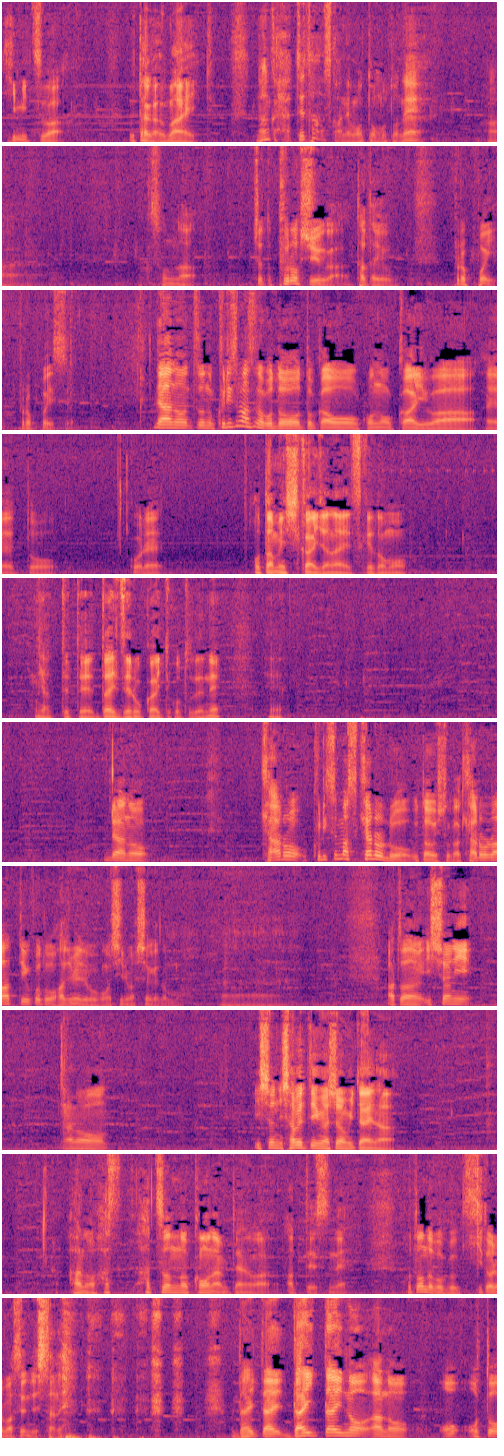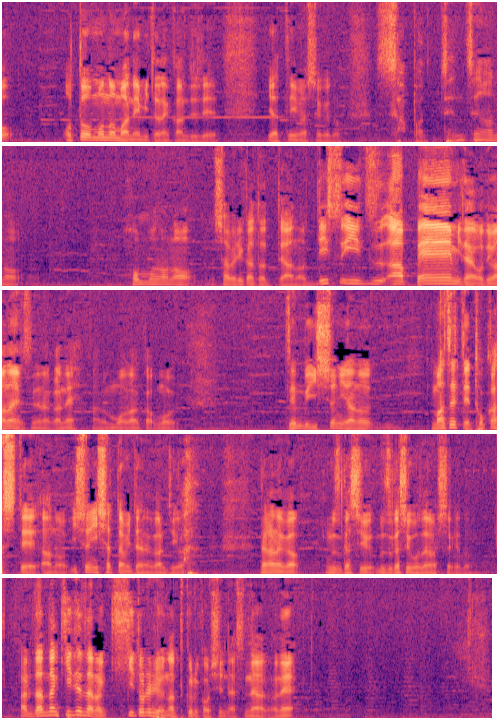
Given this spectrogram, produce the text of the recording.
秘密は歌がうまいってなんかやってたんですかねもともとね。はい。そんなちょっとプロ集が漂う。プロっぽいプロっぽいですよ。であのそのクリスマスのこととかをこの回はえっ、ー、とこれお試し会じゃないですけどもやってて第0回ってことでね、えー、であのキャロクリスマスキャロルを歌う人がキャロラーっていうことを初めて僕も知りましたけども。あと一緒にあの一緒に喋ってみましょうみたいなあの発音のコーナーみたいなのがあってですねほとんど僕聞き取れませんでしたね。大体大体のあの音音モノマネみたいな感じでやってみましたけどやっぱ全然あの本物の喋り方ってあの This is a pen みたいなこと言わないですねなんかね。あのもうなんかもう全部一緒にあの混ぜて溶かしてあの一緒にしちゃったみたいな感じが なかなか難しい難しいございましたけど。あれだんだん聞いてたら聞き取れるようになってくるかもしれないですねあのね。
